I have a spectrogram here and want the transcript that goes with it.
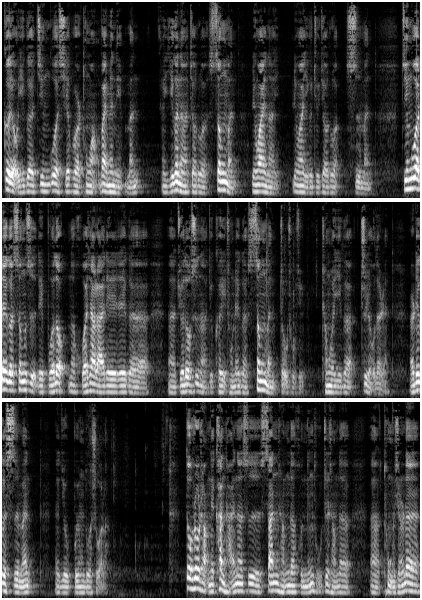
各有一个经过斜坡通往外面的门。一个呢叫做生门，另外呢，另外一个就叫做死门。经过这个生死的搏斗，那活下来的这个呃决斗士呢，就可以从这个生门走出去，成为一个自由的人。而这个死门，那就不用多说了。斗兽场的看台呢是三层的混凝土制成的，呃，筒形的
